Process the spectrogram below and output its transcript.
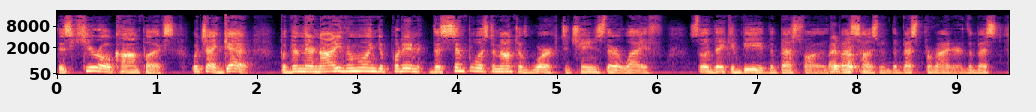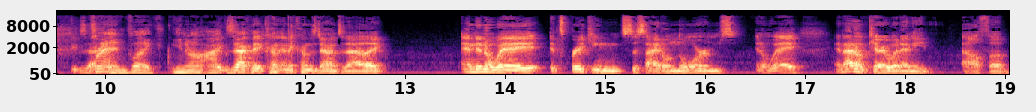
this hero complex, which I get, but then they're not even willing to put in the simplest amount of work to change their life so that they can be the best father, the But- best but- husband, the best provider, the best Exactly. friend. Like you know, I Exactly, and it comes down to that. Like, and in a way, it's breaking societal norms in a way. And I don't care what any alpha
